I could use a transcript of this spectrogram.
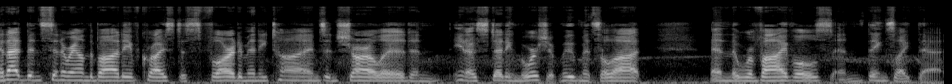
And I'd been sent around the body of Christ to Florida many times and Charlotte and, you know, studying worship movements a lot and the revivals and things like that.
